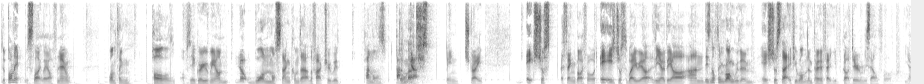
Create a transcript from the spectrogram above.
the bonnet was slightly off. Now, one thing Paul will obviously agree with me on: not one Mustang comes out of the factory with panels, panel gaps being straight." it's just a thing by Ford. It is just the way we are, you know, they are, and there's nothing wrong with them. It's just that if you want them perfect, you've got to do them yourself, or you know,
